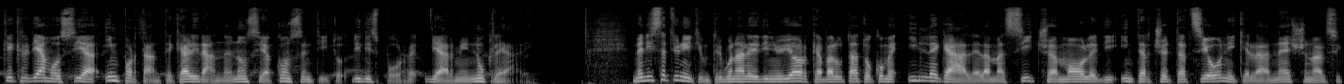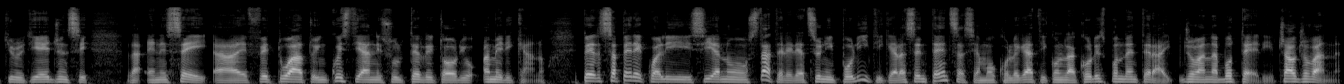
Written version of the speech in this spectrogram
che crediamo sia importante che all'Iran non sia consentito di disporre di armi nucleari. Negli Stati Uniti un tribunale di New York ha valutato come illegale la massiccia mole di intercettazioni che la National Security Agency, la NSA, ha effettuato in questi anni sul territorio americano. Per sapere quali siano state le reazioni politiche alla sentenza siamo collegati con la corrispondente RAI Giovanna Botteri. Ciao Giovanna.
